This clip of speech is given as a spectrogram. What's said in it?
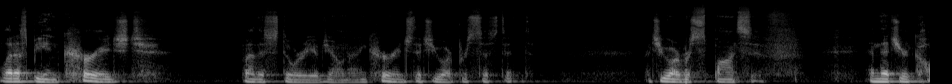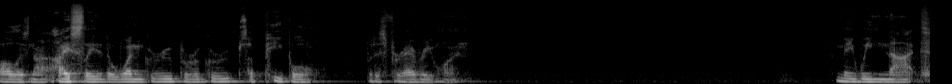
let us be encouraged by this story of Jonah, encouraged that you are persistent, that you are responsive, and that your call is not isolated to one group or groups of people, but is for everyone. May we not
